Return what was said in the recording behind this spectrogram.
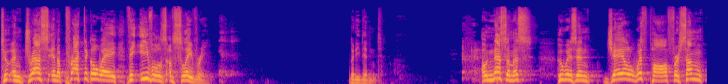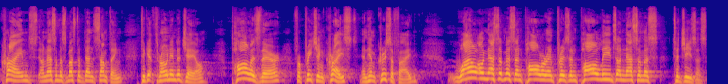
to address in a practical way the evils of slavery. But he didn't. Onesimus, who was in jail with Paul for some crimes. Onesimus must have done something to get thrown into jail. Paul is there for preaching Christ and him crucified. While Onesimus and Paul are in prison, Paul leads Onesimus to Jesus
